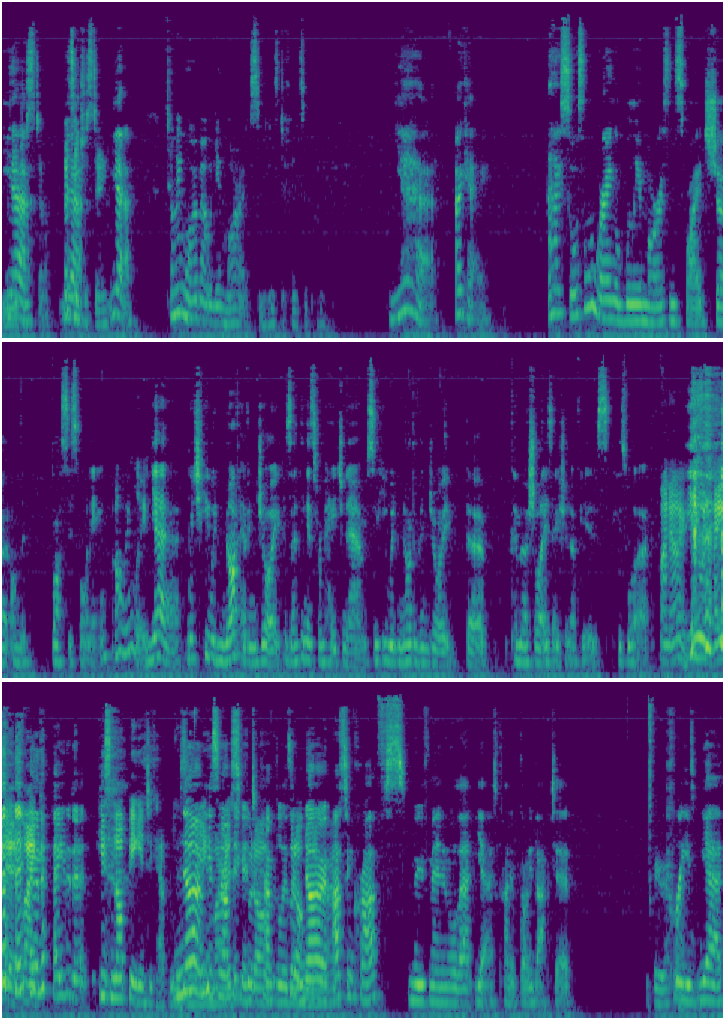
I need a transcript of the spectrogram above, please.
religious Yeah. stuff. That's Yeah. interesting. Yeah. Tell me more about William Morris and his defensive. Yeah. Okay. And I saw someone wearing a William Morris inspired shirt on the bus this morning. Oh, really? Yeah, which he would not have enjoyed because I think it's from H and M, so he would not have enjoyed the commercialization of his his work. I know. He would hate it. he Like would have hated it. he's not big into capitalism. No, William he's not big into good capitalism. old No, William Morris. arts and crafts movement and all that. Yeah, it's kind of going back to pre, yeah,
